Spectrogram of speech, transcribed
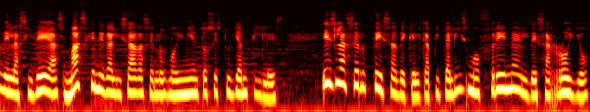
De las ideas más generalizadas en los movimientos estudiantiles es la certeza de que el capitalismo frena el desarrollo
